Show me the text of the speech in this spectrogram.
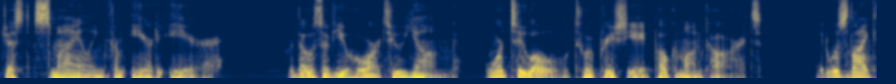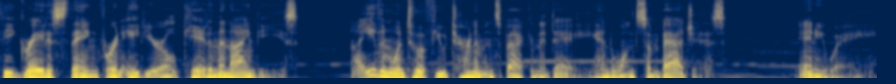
just smiling from ear to ear. For those of you who are too young or too old to appreciate Pokemon cards, it was like the greatest thing for an 8 year old kid in the 90s. I even went to a few tournaments back in the day and won some badges. Anyway,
